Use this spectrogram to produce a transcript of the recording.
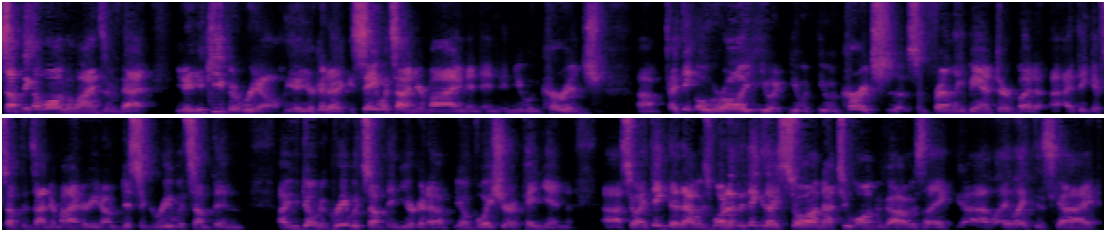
something along the lines of that, you know, you keep it real. You know, you're going to say what's on your mind and, and, and you encourage, um, I think overall you you you encourage some friendly banter, but I think if something's on your mind or you don't disagree with something, uh, you don't agree with something, you're going to, you know, voice your opinion. Uh, so I think that that was one of the things I saw not too long ago. I was like, yeah, I, I like this guy.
